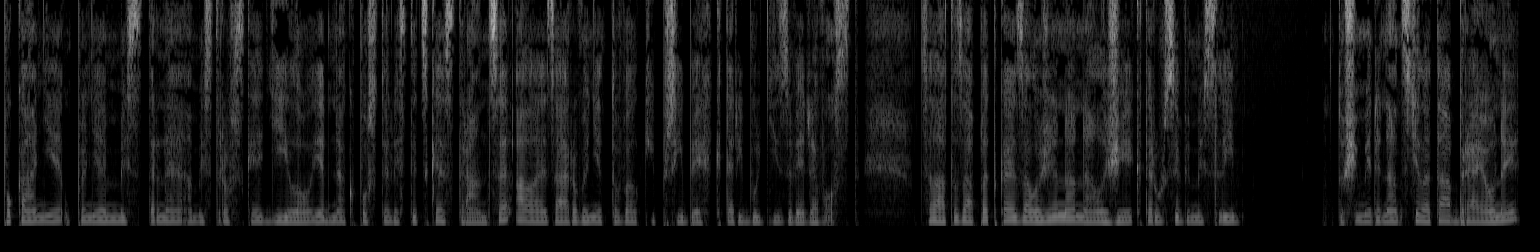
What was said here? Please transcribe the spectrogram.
Pokání je úplně mistrné a mistrovské dílo, jednak po stylistické stránce, ale zároveň je to velký příběh, který budí zvědavost. Celá ta zápletka je založena na lži, kterou si vymyslí tuším jedenáctiletá Bryony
